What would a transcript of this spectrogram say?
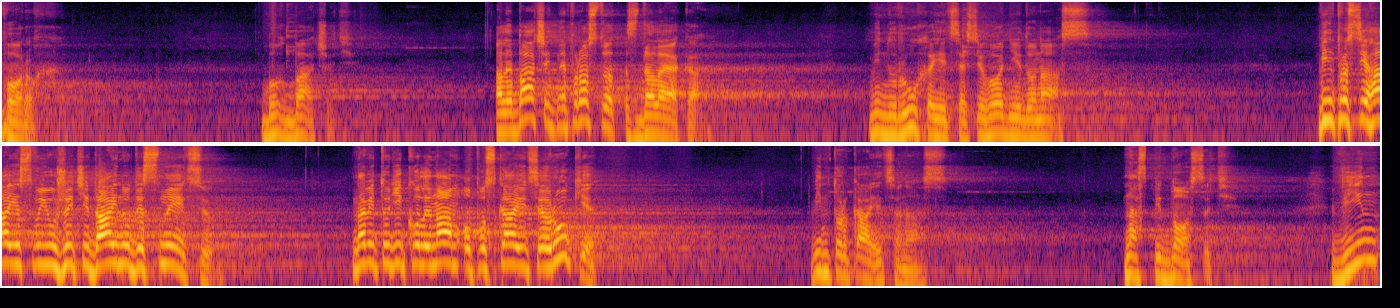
ворог. Бог бачить. Але бачить не просто здалека. Він рухається сьогодні до нас. Він простягає свою життєдайну десницю. Навіть тоді, коли нам опускаються руки, Він торкається нас, нас підносить. Він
